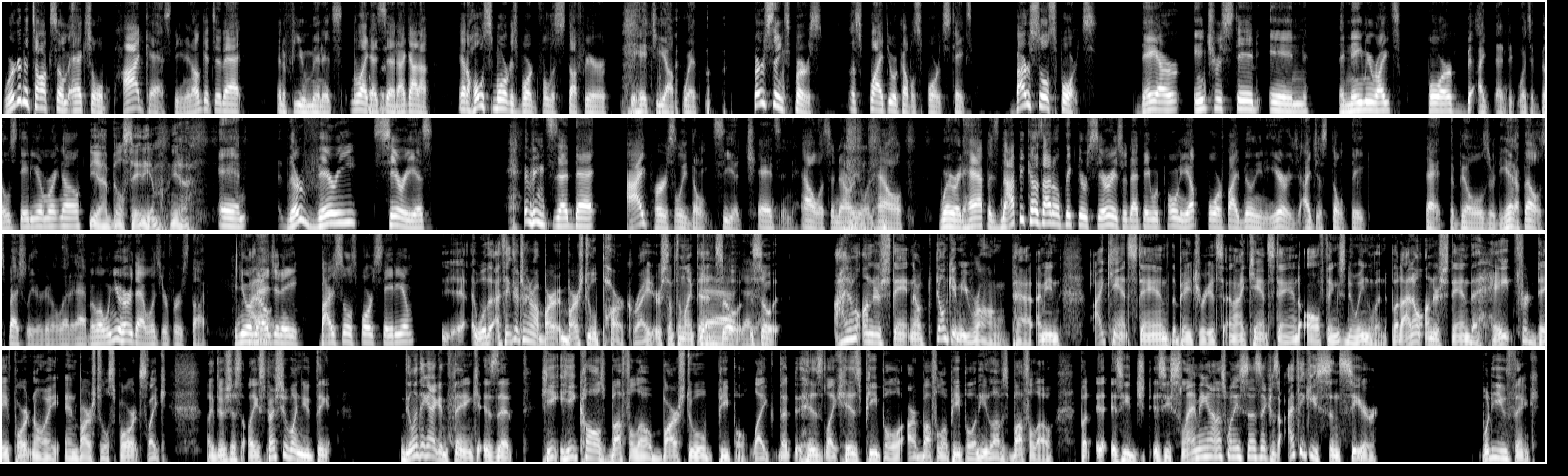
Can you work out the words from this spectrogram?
we're going to talk some actual podcasting, and I'll get to that in a few minutes. But like I said, I got a I got a whole smorgasbord full of stuff here to hit you up with. First things first, let's fly through a couple sports takes. Barstool Sports, they are interested in the naming rights for I, I think was it Bills Stadium right now, yeah, Bills Stadium. Yeah, and they're very serious. Having said that, I personally don't see a chance in hell, a scenario in hell where it happens. Not because I don't think they're serious or that they would pony up four or five million a year. I just don't think that the Bills or the NFL especially are going to let it happen. But when you heard that, what's your first thought? Can you imagine a Barstool Sports Stadium? Yeah, well, I think they're talking about Bar, Barstool Park, right, or something like that. Yeah, so, yeah, so I don't understand. Now, don't get me wrong, Pat. I mean, I can't stand the Patriots, and I can't stand all things New England. But I don't understand the hate for Dave Portnoy and Barstool Sports. Like, like there's just like, especially when you think. The only thing I can think is that he he calls Buffalo Barstool people, like that his like his people are Buffalo people, and he loves Buffalo. But is he is he slamming on us when he says it? Because I think he's sincere. What do you think?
